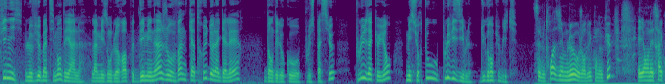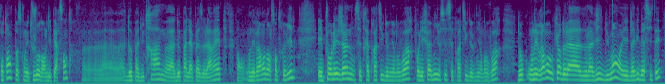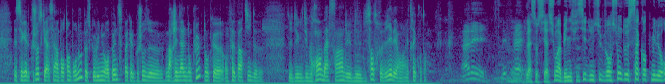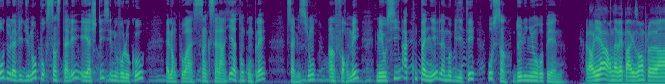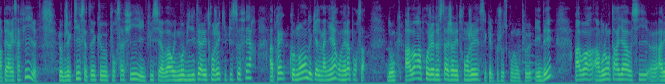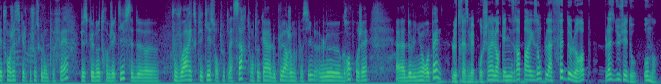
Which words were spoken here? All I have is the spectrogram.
Fini le vieux bâtiment des Halles. La Maison de l'Europe déménage aux 24 rues de la Galère, dans des locaux plus spacieux, plus accueillants, mais surtout plus visibles du grand public. C'est le troisième lieu aujourd'hui qu'on occupe et on est très content parce qu'on est toujours dans l'hypercentre, euh, à deux pas du tram, à deux pas de la place de la REP. on est vraiment dans le centre-ville et pour les jeunes c'est très pratique de venir nous voir, pour les familles aussi c'est pratique de venir nous voir. Donc on est vraiment au cœur de la, de vie du Mans et de la vie de la cité et c'est quelque chose qui est assez important pour nous parce que l'Union Européenne c'est pas quelque chose de marginal non plus. Donc euh, on fait partie du, grand bassin, du, centre-ville et on est très content. L'association a bénéficié d'une subvention de 50 000 euros de la ville du Mans pour s'installer et acheter ces nouveaux locaux. Elle emploie 5 salariés à temps complet. Sa mission, informer, mais aussi accompagner la mobilité au sein de l'Union européenne. Alors hier, on avait par exemple un père et sa fille. L'objectif, c'était que pour sa fille, il puisse y avoir une mobilité à l'étranger qui puisse se faire. Après, comment, de quelle manière, on est là pour ça? Donc avoir un projet de stage à l'étranger, c'est quelque chose que l'on peut aider. Avoir un volontariat aussi euh, à l'étranger, c'est quelque chose que l'on peut faire, puisque notre objectif, c'est de pouvoir expliquer sur toute la Sarthe, ou en tout cas le plus largement possible, le grand projet euh, de l'Union européenne. Le 13 mai prochain, elle organisera par exemple la Fête de l'Europe, place du Jet d'eau au Mans.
